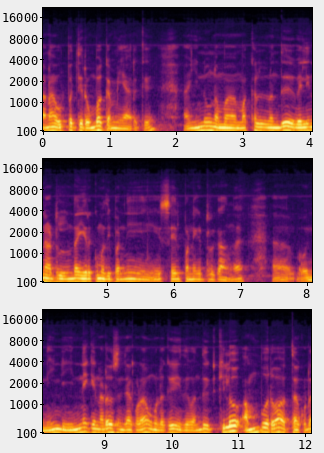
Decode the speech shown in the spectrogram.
ஆனால் உற்பத்தி ரொம்ப கம்மியாக இருக்குது இன்னும் நம்ம மக்கள் வந்து வெளிநாட்டிலேருந்து தான் இறக்குமதி பண்ணி சேல் பண்ணிக்கிட்டு இருக்காங்க. நீங்கள் இன்றைக்கி நடவு செஞ்சால் கூட உங்களுக்கு இது வந்து கிலோ ஐம்பது ரூபா வைத்தா கூட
